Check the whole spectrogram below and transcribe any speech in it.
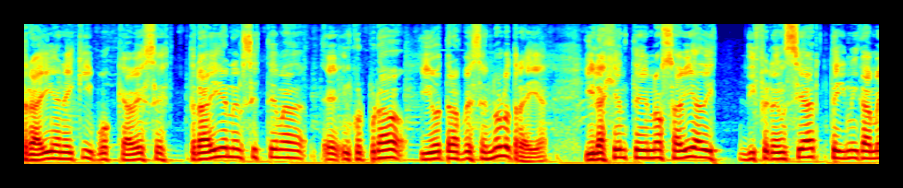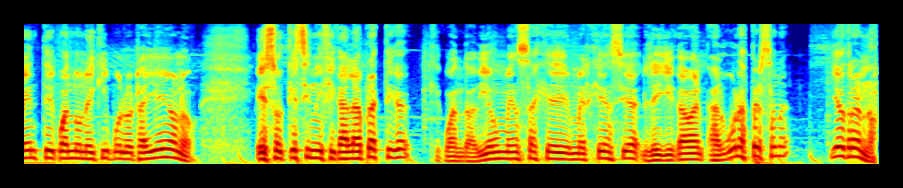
traían equipos que a veces traían el sistema eh, incorporado y otras veces no lo traían. Y la gente no sabía di diferenciar técnicamente cuando un equipo lo traía o no. ¿Eso qué significa en la práctica? Que cuando había un mensaje de emergencia le llegaban algunas personas y otras no.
